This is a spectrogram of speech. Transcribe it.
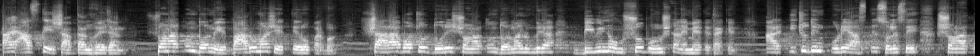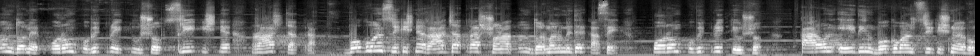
তাই আজকেই সাবধান হয়ে যান। সনাতন ধর্মে বারো মাসে তেরো পার্বণ। সারা বছর ধরে সনাতন ধর্মাবলম্বীরা বিভিন্ন উৎসব অনুষ্ঠানে মেতে থাকেন। আর কিছুদিন পরে আসতে চলেছে সনাতন ধর্মের পরম পবিত্র একটি উৎসব, শ্রীকৃষ্ণের রাসযাত্রা ভগবান শ্রীকৃষ্ণের রাজযাত্রা সনাতন ধর্মালম্বীদের কাছে পরম পবিত্র একটি উৎসব। কারণ এই দিন ভগবান শ্রীকৃষ্ণ এবং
